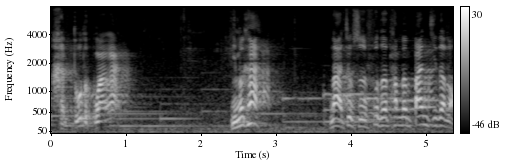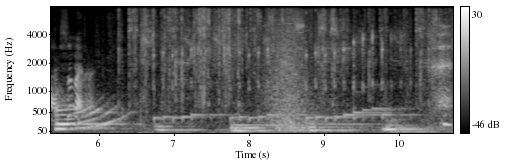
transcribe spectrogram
很多的关爱。你们看，那就是负责他们班级的老师们。哎，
